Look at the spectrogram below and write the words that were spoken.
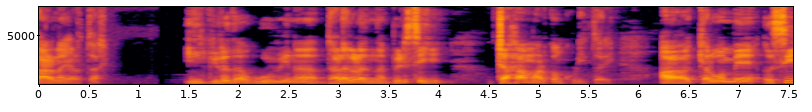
ಕಾರಣ ಹೇಳ್ತಾರೆ. ಈ ಗಿಡದ ಹೂವಿನ ದಳಗಳನ್ನು ಬಿಡಿಸಿ ಚಹಾ ಮಾಡ್ಕೊಂಡು ಕುಡಿತಾರೆ. ಆ ಕೆಲವೊಮ್ಮೆ ಹಸಿ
